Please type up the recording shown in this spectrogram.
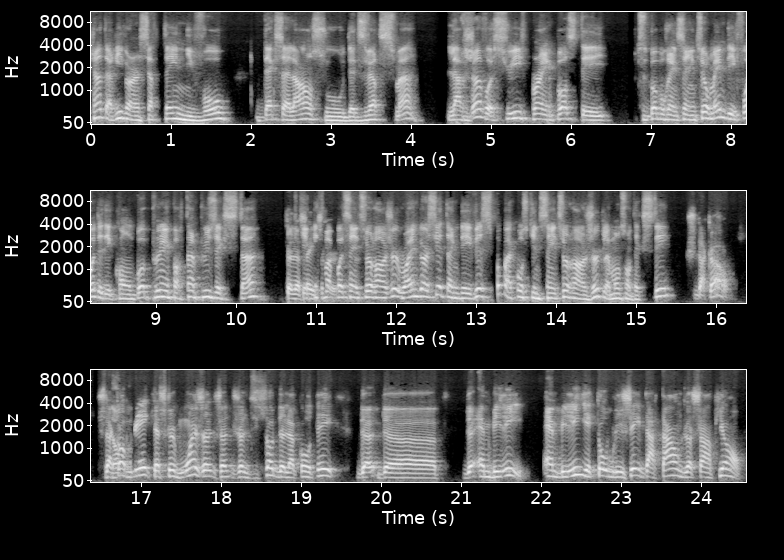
quand tu arrives à un certain niveau d'excellence ou de divertissement, l'argent va suivre, peu importe si tu te bats pour une ceinture. Même des fois, tu as des combats plus importants, plus excitants. Il n'y a pas de ceinture en jeu. Ryan Garcia et Tank Davis, c'est pas à cause qu'il y a une ceinture en jeu que le monde sont excités. Je suis d'accord. Je suis d'accord, mais qu'est-ce que moi, je, je, je, le dis ça de le côté de, de, de Mbili. Mbili est obligé d'attendre le champion.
